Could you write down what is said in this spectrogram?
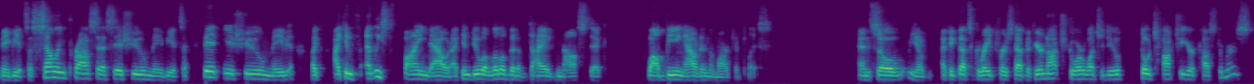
maybe it's a selling process issue, maybe it's a fit issue, maybe like I can at least find out. I can do a little bit of diagnostic while being out in the marketplace. And so, you know, I think that's a great first step. If you're not sure what to do, go talk to your customers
